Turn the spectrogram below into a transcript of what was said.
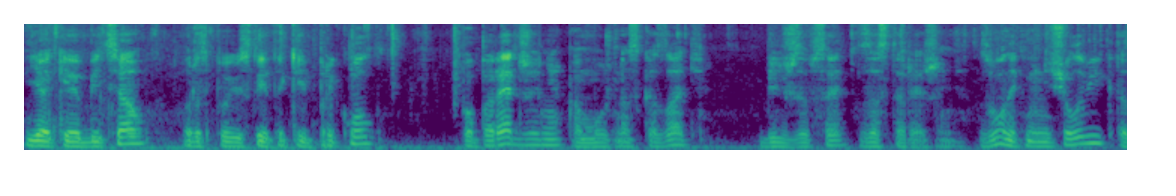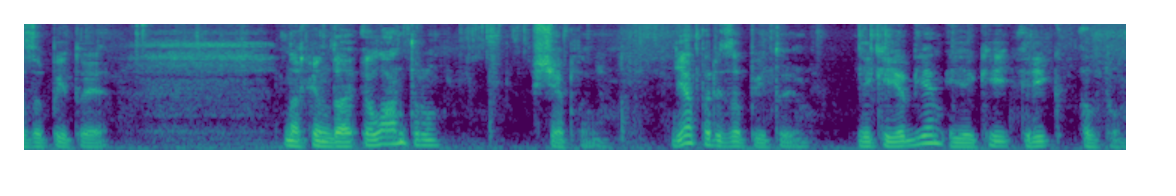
Як і обіцяв, розповісти такий прикол, попередження, а можна сказати, більш за все, застереження. Дзвонить мені чоловік та запитує на Hyundai Elantra щеплення. Я перезапитую, який об'єм і який рік авто.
